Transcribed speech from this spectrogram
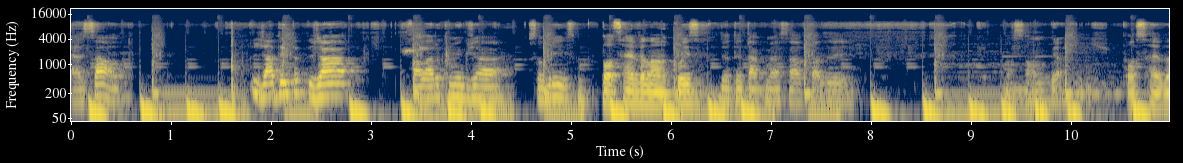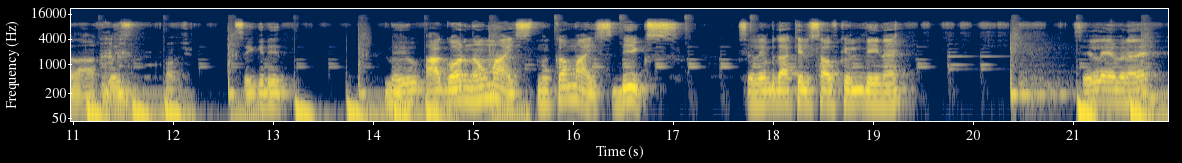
Essa aula. Já, tenta, já falaram comigo já sobre isso, posso revelar uma coisa de eu tentar começar a fazer noção no grafite. posso revelar uma coisa Pode. Segredo. Meu, agora não mais, nunca mais. Bix, você lembra daquele salve que eu lhe dei, né? Você lembra, né?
